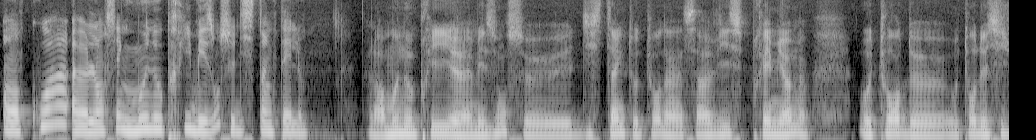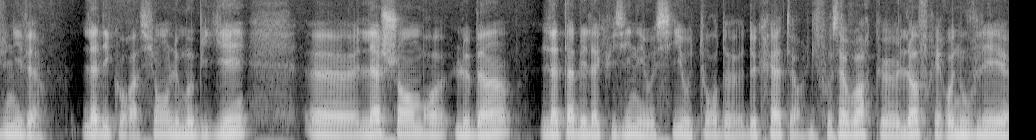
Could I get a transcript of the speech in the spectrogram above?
En quoi l'enseigne Monoprix Maison se distingue-t-elle? Alors Monoprix euh, Maison se distingue autour d'un service premium autour de, six univers. La décoration, le mobilier, euh, la chambre, le bain, la table et la cuisine et aussi autour de, créateurs. Il faut savoir que l'offre est renouvelée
